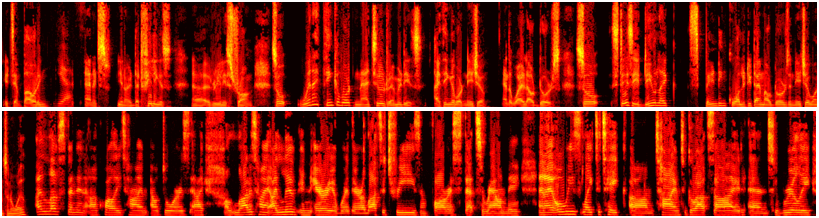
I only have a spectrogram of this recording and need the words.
it's empowering. Yes. And it's, you know, that feeling is uh, really strong. So when I think about natural remedies, I think about nature and the wild outdoors. So, Stacey, do you like spending quality time outdoors in nature once in a while? I love spending uh, quality time outdoors. I, a lot of time, I live in an area where there are lots of trees and forests that surround me. And I always like to take um, time to go outside and to really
